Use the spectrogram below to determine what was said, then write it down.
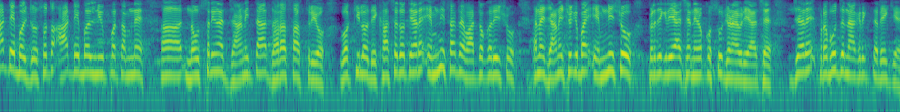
આ ટેબલ જોશો તો આ ટેબલની ઉપર તમને નવસારીના જાણીતા ધારાશાસ્ત્રીઓ, વકીલો દેખાશે. તો ત્યારે એમની સાથે વાતો કરીશું અને જાણીશું કે ભાઈ એમની શું પ્રતિક્રિયા છે અને એ લોકો શું જણાવી રહ્યા છે. જ્યારે પ્રબુદ્ધ નાગરિક તરીકે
